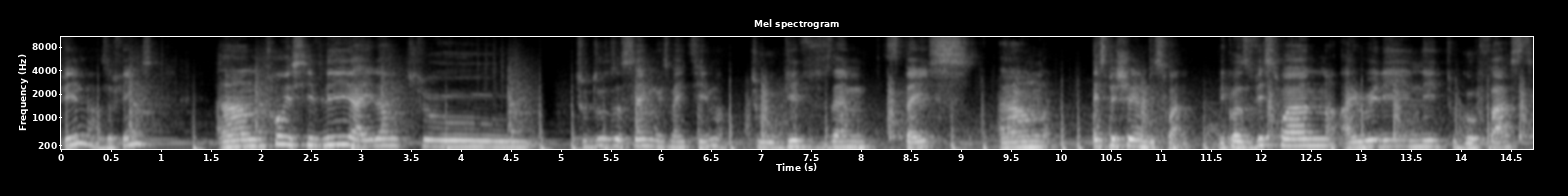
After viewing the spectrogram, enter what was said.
feel the things. And progressively, I learned to to do the same with my team, to give them space, and especially on this one, because this one I really need to go fast.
